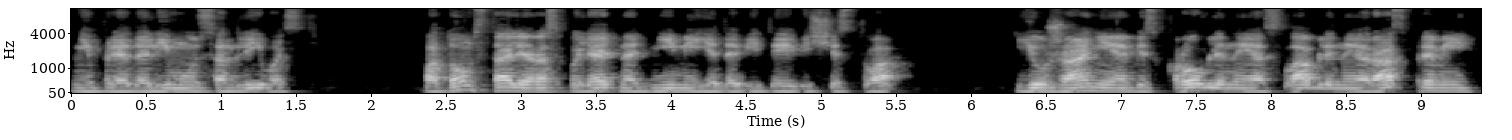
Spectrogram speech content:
непреодолимую сонливость. Потом стали распылять над ними ядовитые вещества. Южане, обескровленные и ослабленные распрями,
